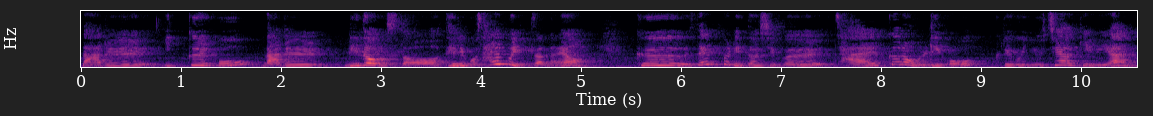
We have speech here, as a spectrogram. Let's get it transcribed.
나를 이끌고 나를 리더로서 데리고 살고 있잖아요. 그 셀프 리더십을 잘 끌어올리고 그리고 유지하기 위한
